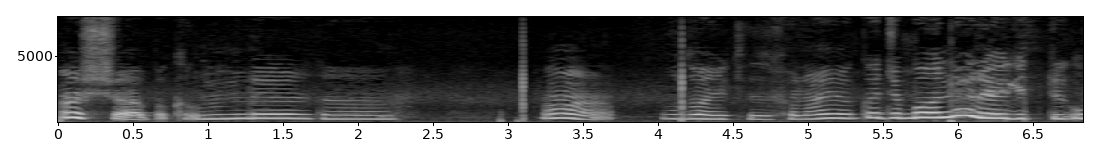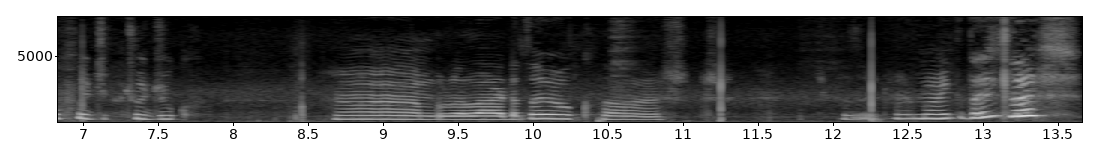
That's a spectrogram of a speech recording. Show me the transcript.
Aşağı bakalım nerede? Ama burada ayak izi falan yok. Acaba nereye gitti ufacık çocuk? Ha, buralarda da yoklar. Dilerim arkadaşlar.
